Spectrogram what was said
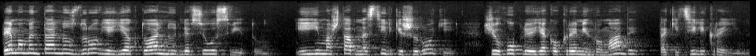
Тема ментального здоров'я є актуальною для всього світу, і її масштаб настільки широкий, що охоплює як окремі громади, так і цілі країни.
